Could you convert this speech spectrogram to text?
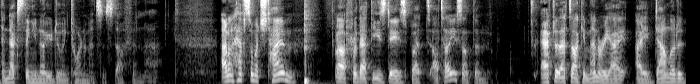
And next thing you know, you're doing tournaments and stuff. And uh, I don't have so much time uh, for that these days, but I'll tell you something. After that documentary, I, I downloaded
